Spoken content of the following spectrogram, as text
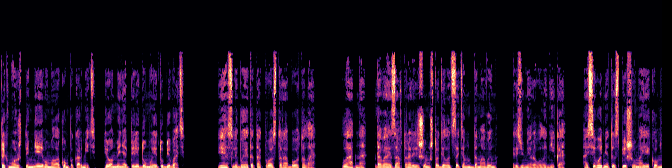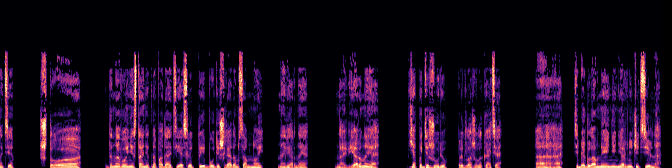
Так может, ты мне его молоком покормить, и он меня передумает убивать? Если бы это так просто работало... Ладно, давай завтра решим, что делать с этим домовым, резюмировала Ника. А сегодня ты спишь в моей комнате. Что? Домовой не станет нападать, если ты будешь рядом со мной, наверное. Наверное? Я подежурю, предложила Катя. Ага, тебе главное не нервничать сильно,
